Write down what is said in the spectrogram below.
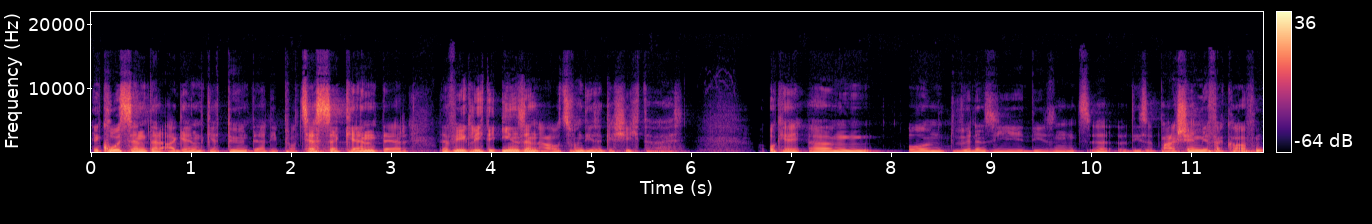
ein Callcenter-Agent getönt, der die Prozesse kennt, der, der wirklich die Ins und Outs von dieser Geschichte weiß. Okay, ähm, und würden Sie diesen, äh, diese Parkschein mir verkaufen?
